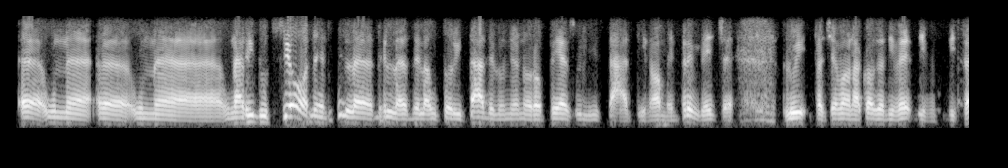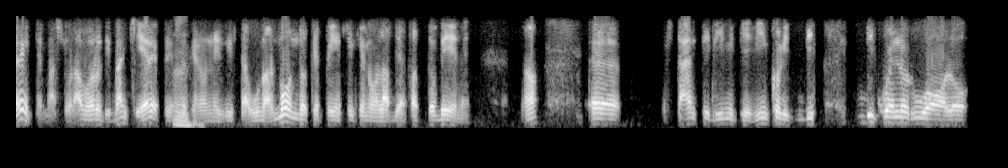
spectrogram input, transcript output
eh, un, eh, un, eh, una riduzione del, del, dell'autorità dell'Unione Europea sugli Stati, no? mentre invece lui faceva una cosa di, di, differente, ma sul lavoro di banchiere penso mm. che non esista uno al mondo che pensi che non l'abbia fatto bene. No? Stanti limiti e vincoli di, di quel ruolo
